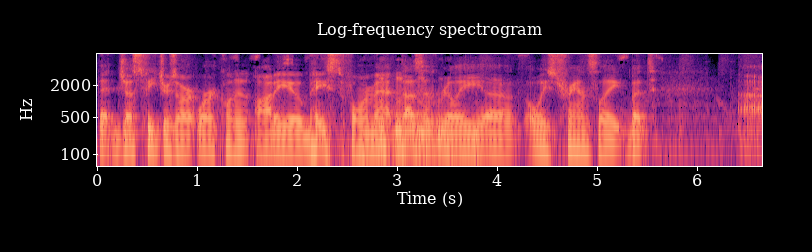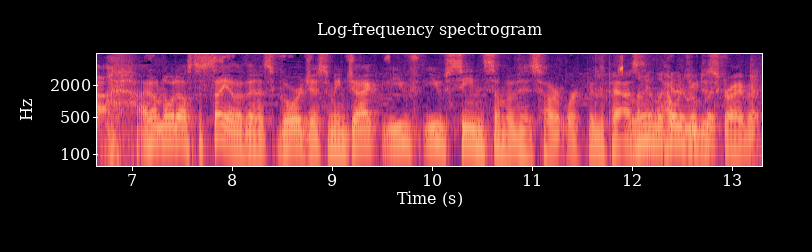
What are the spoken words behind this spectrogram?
that just features artwork on an audio based format doesn't really uh, always translate, but. Uh, I don't know what else to say other than it's gorgeous. I mean, Jack, you've you've seen some of his artwork in the past. Let me look How at it would you quick. describe it?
